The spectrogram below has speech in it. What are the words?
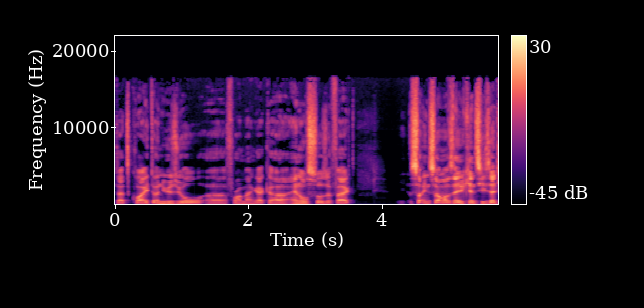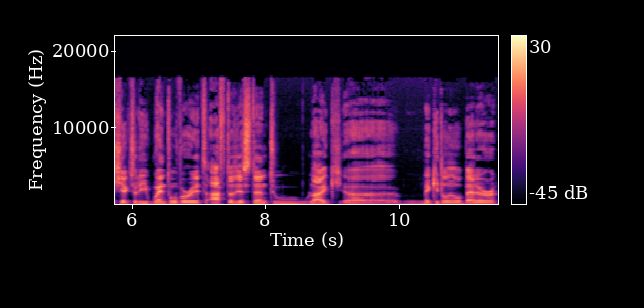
that's quite unusual, uh, for a mangaka. And also the fact, so in some of them you can see that he actually went over it after the assistant to like uh make it a little better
